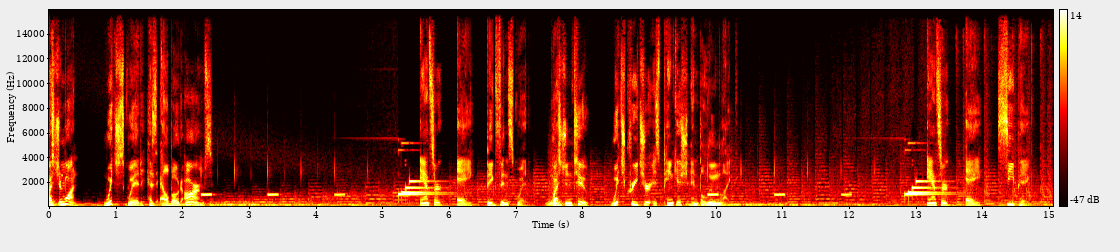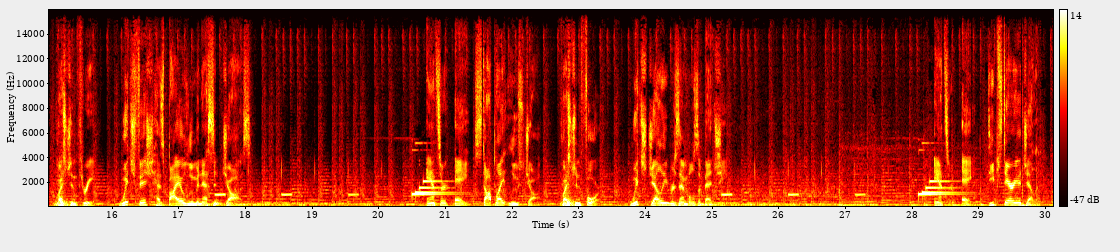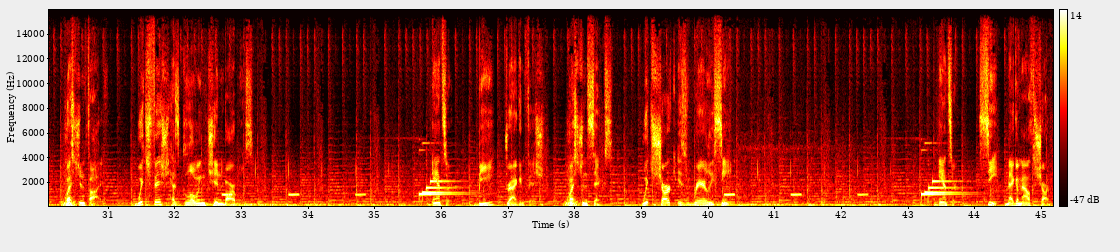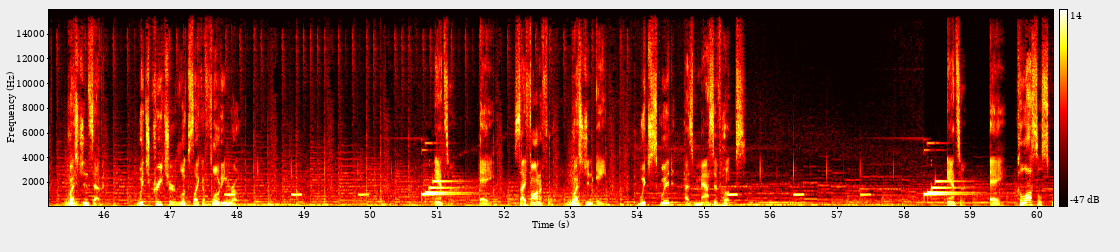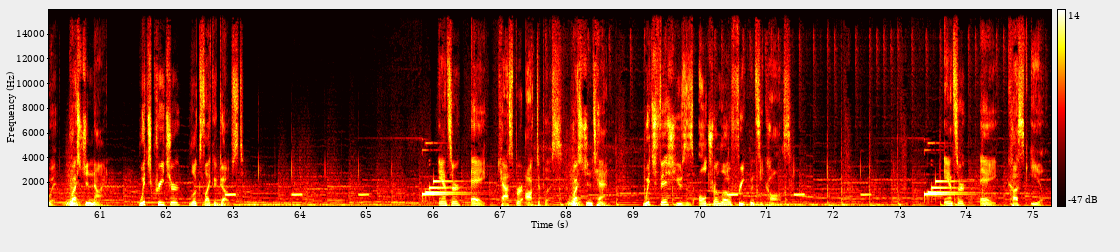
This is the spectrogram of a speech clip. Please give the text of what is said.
Question 1. Which squid has elbowed arms? Answer A. Bigfin squid. Question 2. Which creature is pinkish and balloon-like? Answer A. Sea pig. Question 3. Which fish has bioluminescent jaws? Answer A. Stoplight loose jaw. Question 4. Which jelly resembles a bedsheet? Answer A. Deepstaria jelly. Question 5. Which fish has glowing chin barbels? Answer B. Dragonfish. Question 6. Which shark is rarely seen? Answer C. Megamouth shark. Question 7. Which creature looks like a floating rope? Answer A. Siphonophore. Question 8. Which squid has massive hooks? Answer A. Colossal squid. Question 9. Which creature looks like a ghost? Answer A. Casper octopus. Question 10. Which fish uses ultra low frequency calls? Answer A. Cusk eel.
